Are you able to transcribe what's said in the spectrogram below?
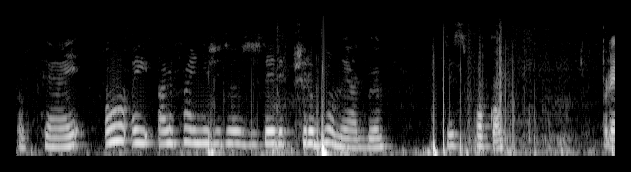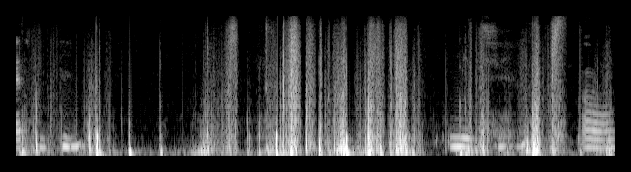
Okej. O, ej, ale fajnie, że to zostaje tak przerobione jakby. To jest spoko. Polecam. Nic. O.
